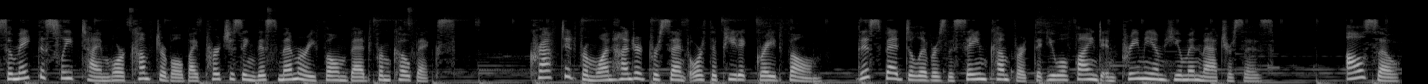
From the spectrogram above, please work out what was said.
so make the sleep time more comfortable by purchasing this memory foam bed from KOPEKS. Crafted from 100% orthopedic-grade foam, this bed delivers the same comfort that you will find in premium human mattresses. Also,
